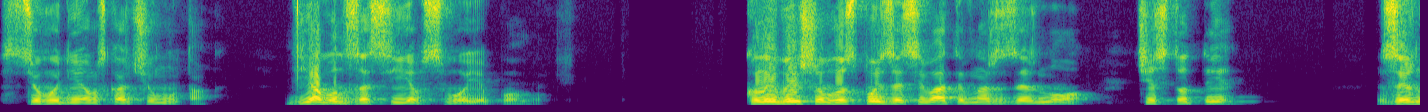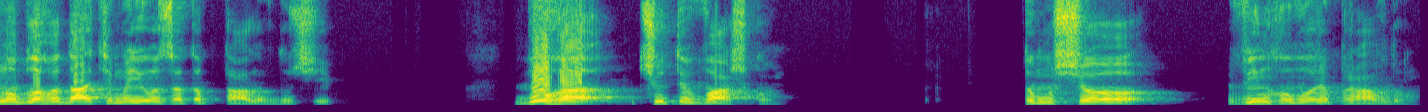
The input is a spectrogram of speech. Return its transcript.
Сьогодні я вам скажу, чому так. Д'явол засіяв своє поле. Коли вийшов Господь засівати в наш зерно чистоти, зерно благодаті, ми його затоптали в душі. Бога чути важко, тому що Він говорить правду.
